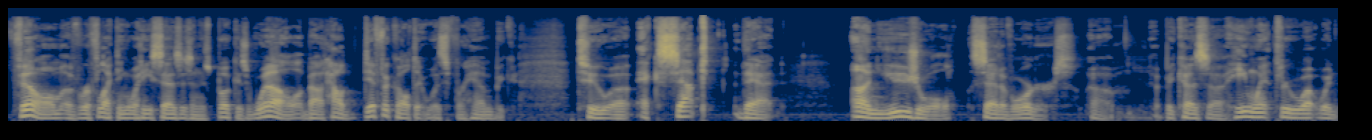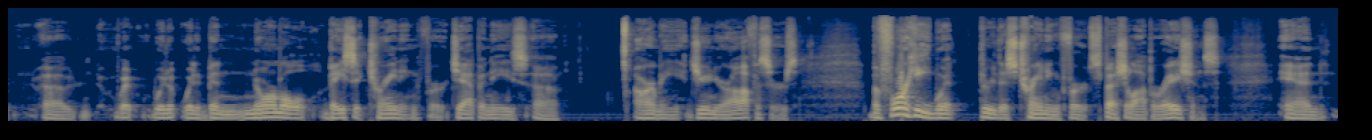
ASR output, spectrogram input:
film of reflecting what he says is in his book as well about how difficult it was for him bec- to uh, accept that unusual set of orders um, because uh, he went through what would uh, what would would have been normal basic training for Japanese uh, Army junior officers before he went through this training for special operations, and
